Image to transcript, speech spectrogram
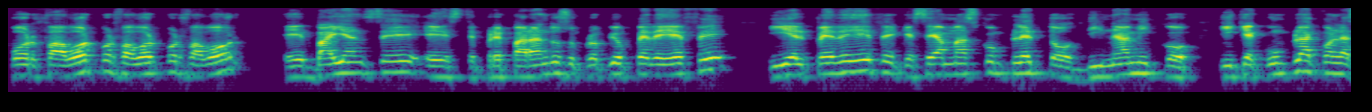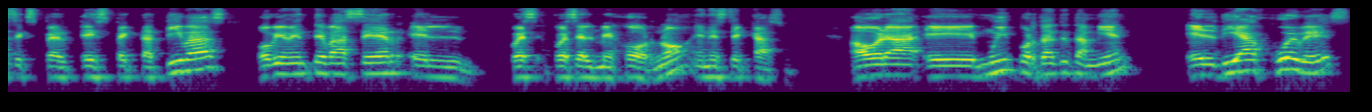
por favor, por favor, por favor, eh, váyanse este, preparando su propio PDF y el PDF que sea más completo, dinámico y que cumpla con las expectativas, obviamente va a ser el, pues, pues el mejor, ¿no? En este caso. Ahora, eh, muy importante también, el día jueves,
